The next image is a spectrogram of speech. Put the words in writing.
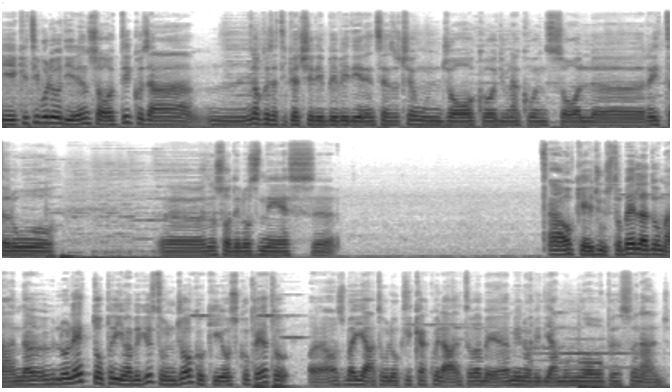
E che ti volevo dire, non so, te cosa, mm, no, cosa ti piacerebbe vedere? Nel senso, c'è un gioco di una console uh, retro, uh, non so, dello SNES. Ah, ok, giusto, bella domanda. L'ho letto prima perché questo è un gioco che ho scoperto. Eh, ho sbagliato, volevo cliccare quell'altro. Vabbè, almeno vediamo un nuovo personaggio.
